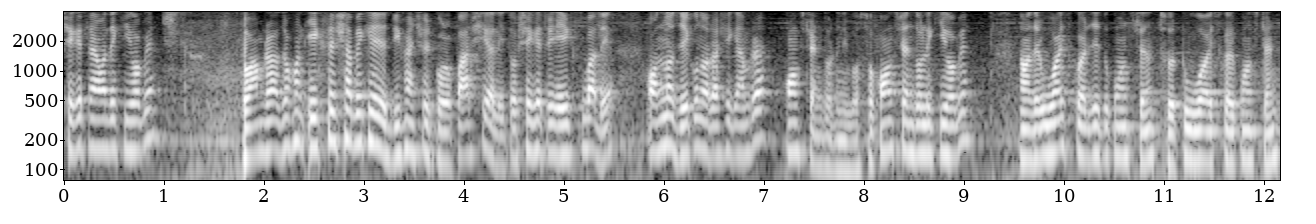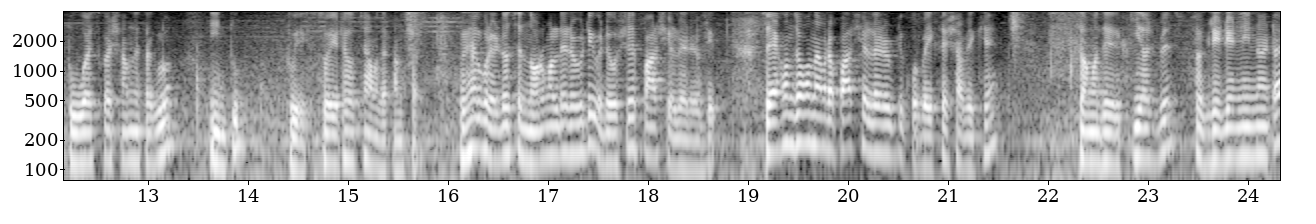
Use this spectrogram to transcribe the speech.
সেক্ষেত্রে আমাদের কি হবে? তো আমরা যখন এক্সের সাপেক্ষে ডিফারেন্সিয়েট করব পার্শিয়ালি তো সেক্ষেত্রে এক্স বাদে অন্য যে কোনো রাশিকে আমরা কনস্ট্যান্ট ধরে নিব। সো কনস্ট্যান্ট ধরলে কি হবে? আমাদের ওয়াই স্কোয়ার যেহেতু constant so two Y square constant two Y square সামনে থাকল ইন্টু টু এক্স সো এটা হচ্ছে আমাদের আনসার তো খেয়াল করে, এটা হচ্ছে নর্মাল ডেরিভেটিভ এটা হচ্ছে পার্শিয়াল ডেরিভেটিভ সো এখন যখন আমরা পার্শিয়াল ডেরিভেটিভ করব এক্সের সাপেক্ষে সো আমাদের কি আসবে? সো গ্রেডিয়েন্ট নির্ণয়টা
